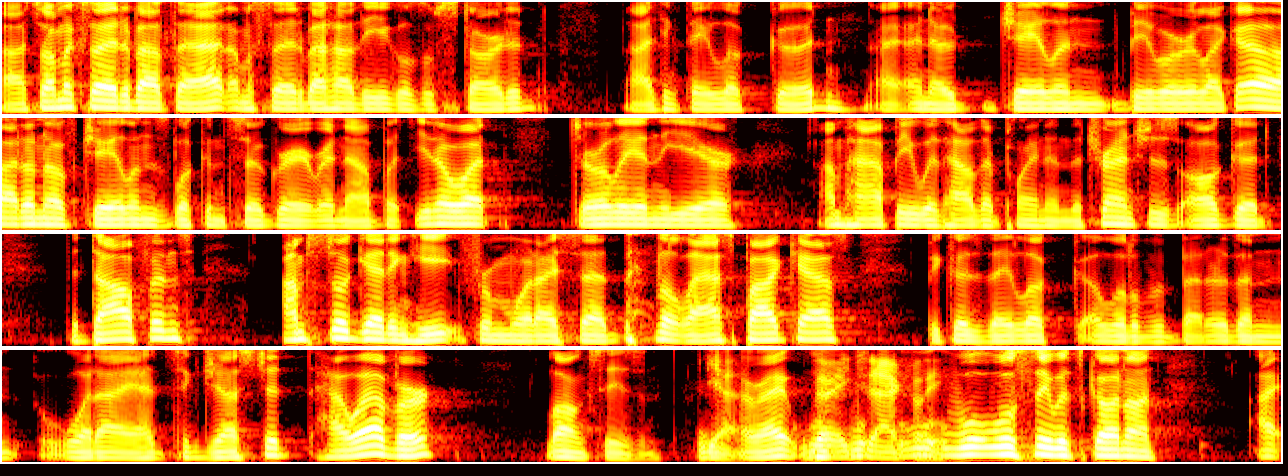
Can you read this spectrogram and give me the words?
uh, so I'm excited about that. I'm excited about how the Eagles have started. I think they look good. I, I know Jalen. People were like, "Oh, I don't know if Jalen's looking so great right now," but you know what? It's early in the year. I'm happy with how they're playing in the trenches. All good. The Dolphins. I'm still getting heat from what I said the last podcast because they look a little bit better than what I had suggested. However, long season. Yeah, All right. We'll- exactly. We'll, we'll see what's going on. I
